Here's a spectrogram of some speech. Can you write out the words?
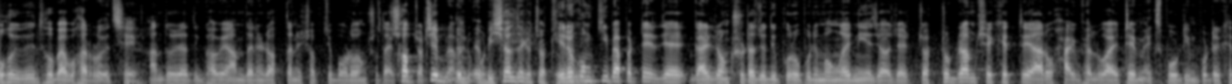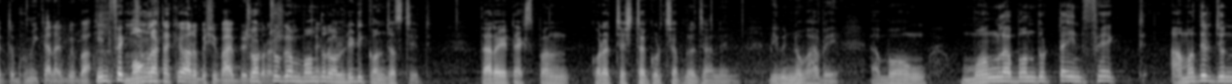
বহুবিধ ব্যবহার রয়েছে। আন্তর্জাতিকভাবে আমদানি রপ্তানির সবচেয়ে বড় অংশ সবচেয়ে বিশাল জায়গা চট্টগ্রাম। এরকম কি ব্যাপারটা যে গাড়ির অংশটা যদি পুরোপুরি মংলায় নিয়ে যাওয়া যায়? চট্টগ্রাম সেক্ষেত্রে আরও হাই ভ্যালু আইটেম এক্সপোর্ট ইম্পোর্টের ক্ষেত্রে ভূমিকা রাখবে বা fact, মংলাটাকে আরও বেশি ভাইব্রেট চট্টগ্রাম বন্দর অলরেডি কনজাস্টেড তারা এটা এক্সপান্ড করার চেষ্টা করছে আপনারা জানেন। বিভিন্নভাবে। এবং মংলা বন্দরটা ইনফ্যাক্ট আমাদের জন্য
